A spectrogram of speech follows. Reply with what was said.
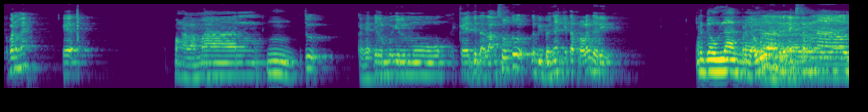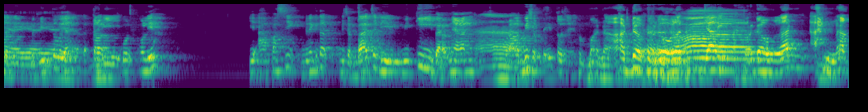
apa namanya? Kayak pengalaman Hmm. itu kayak ilmu-ilmu kayak tidak langsung tuh lebih banyak kita peroleh dari Pergaulan. pergaulan, Iya, dari iya, eksternal, iya, dari iya, begitu iya. ya. Kalau Dari- kul- kuliah ya apa sih sebenarnya kita bisa baca di wiki ibaratnya kan kurang Nah, lebih seperti itu sih Mana ada pergaulan Ah. cari pergaulan anak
